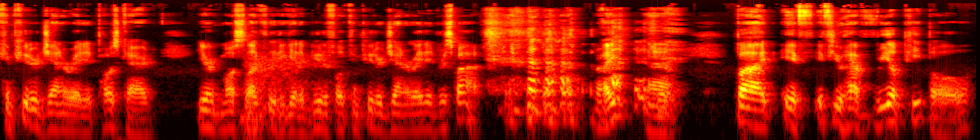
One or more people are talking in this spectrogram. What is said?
computer generated postcard, you're most likely to get a beautiful computer generated response, right? Uh, but if if you have real people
